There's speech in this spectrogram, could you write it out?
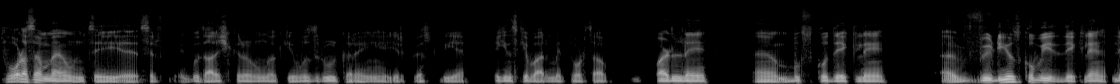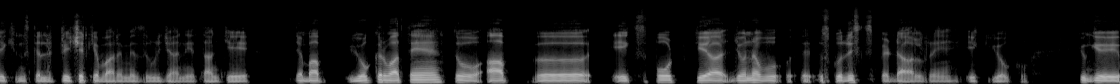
تھوڑا سا میں ان سے صرف گزارش کروں گا کہ وہ ضرور کریں، یہ ریکویسٹ بھی ہے۔ لیکن اس کے بارے میں تھوڑا سا پڑھ لیں بکس کو دیکھ لیں ویڈیوز کو بھی دیکھ لیں، لیکن اس کا لٹریچر کے بارے میں ضرور جانیں تاکہ جب آپ یوگ کرواتے ہیں تو آپ ایک سپورٹ کیا جو نا، وہ اس کو رسک پہ ڈال رہے ہیں ایک یوگ کو۔ کیونکہ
